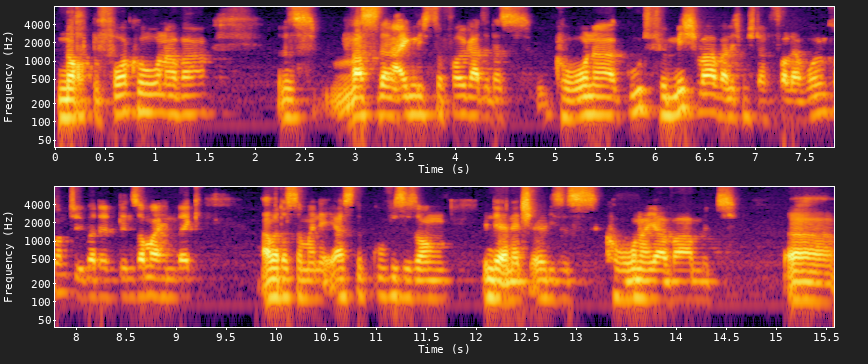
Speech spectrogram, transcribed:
noch bevor Corona war. Das, was dann eigentlich zur Folge hatte, dass Corona gut für mich war, weil ich mich dann voll erholen konnte über den, den Sommer hinweg. Aber dass dann meine erste Profisaison in der NHL dieses Corona-Jahr war mit äh,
